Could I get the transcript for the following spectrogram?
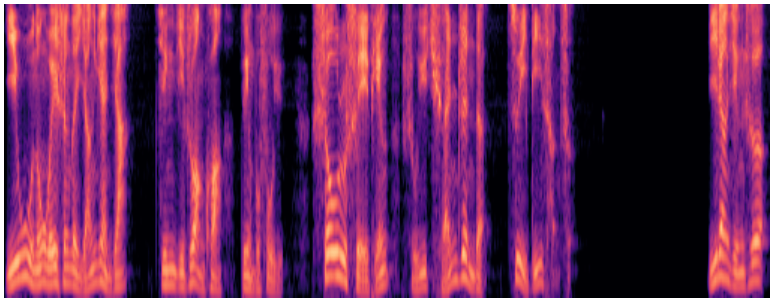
以务农为生的杨艳家经济状况并不富裕，收入水平属于全镇的最低层次。一辆警车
